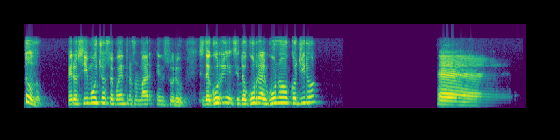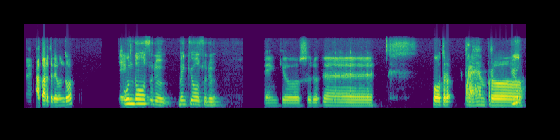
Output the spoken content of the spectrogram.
todo, pero sí muchos se pueden transformar en suru. ¿Se te ocurre, ¿se te ocurre alguno, Kojiro? Eh, aparte de undo. Eh, Undo suru, benkyou suru. Benkyou suru. Eh, otro, por ejemplo,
